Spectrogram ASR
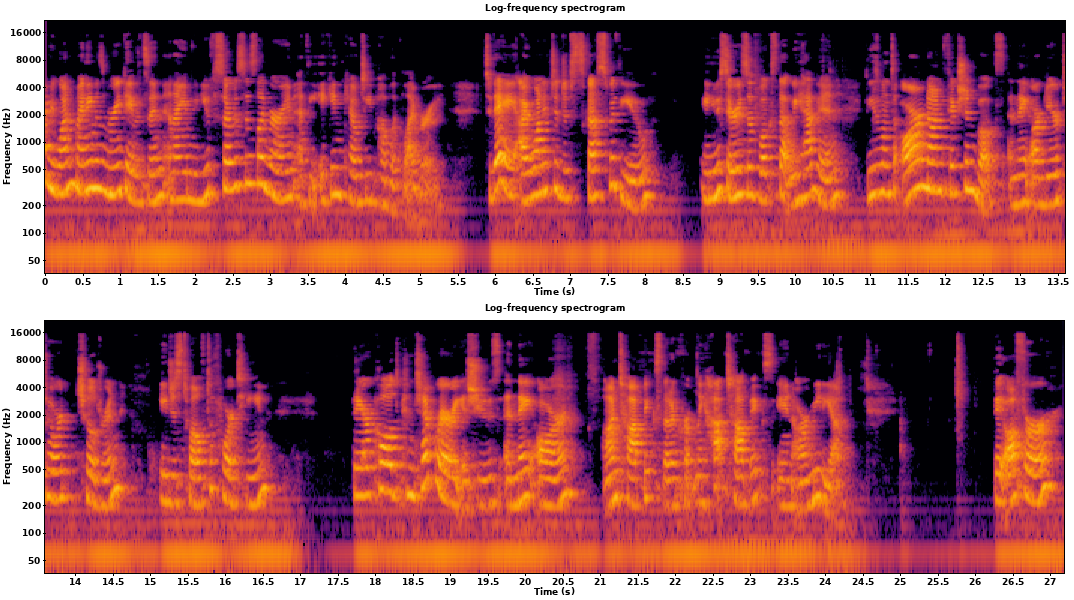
Everyone, my name is Marie Davidson and I am the Youth Services Librarian at the Aiken County Public Library. Today I wanted to discuss with you a new series of books that we have in. These ones are nonfiction books and they are geared toward children ages 12 to 14. They are called contemporary issues and they are on topics that are currently hot topics in our media. They offer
